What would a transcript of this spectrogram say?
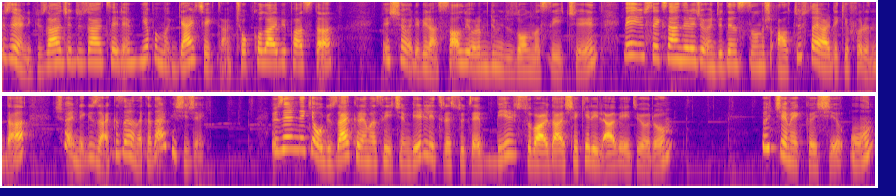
Üzerini güzelce düzeltelim. Yapımı gerçekten çok kolay bir pasta. Ve şöyle biraz sallıyorum dümdüz olması için. Ve 180 derece önceden ısıtılmış alt üst ayardaki fırında şöyle güzel kızarana kadar pişecek. Üzerindeki o güzel kreması için 1 litre süte 1 su bardağı şeker ilave ediyorum. 3 yemek kaşığı un.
